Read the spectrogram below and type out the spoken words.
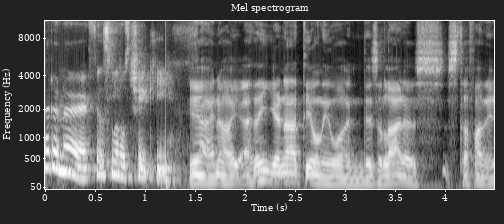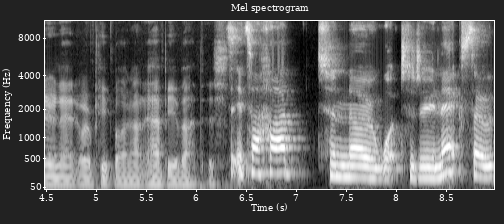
I don't know. It feels a little cheeky. Yeah, I know. I think you're not the only one. There's a lot of stuff on the internet where people are not happy about this. It's a hard to know what to do next. So,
